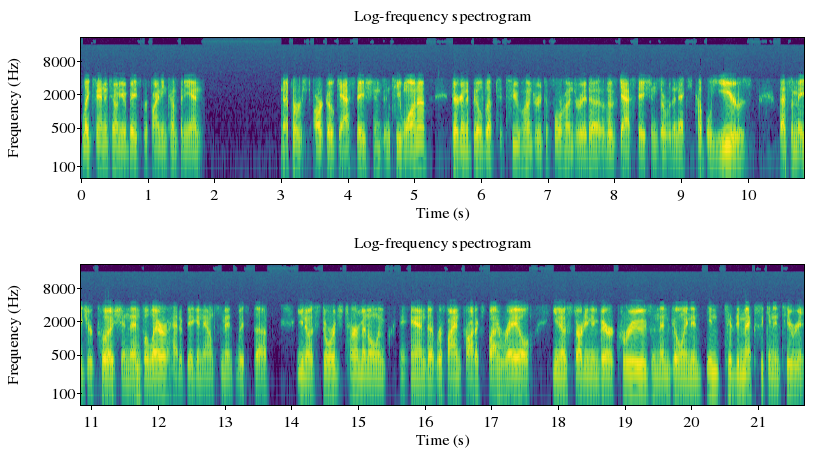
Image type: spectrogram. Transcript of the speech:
like San Antonio based refining company and the first Arco gas stations in Tijuana. They're going to build up to 200 to 400 uh, of those gas stations over the next couple years. That's a major push. And then Valero had a big announcement with the, you know, storage terminal and and uh, refined products by rail. You know, starting in Veracruz and then going in, into the Mexican interior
